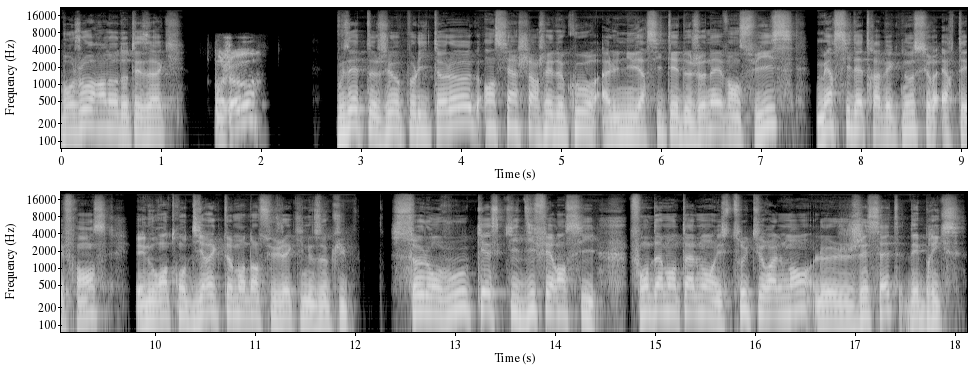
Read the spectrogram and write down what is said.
Bonjour Arnaud Dotézac. Bonjour. Vous êtes géopolitologue, ancien chargé de cours à l'Université de Genève en Suisse. Merci d'être avec nous sur RT France et nous rentrons directement dans le sujet qui nous occupe. Selon vous, qu'est-ce qui différencie fondamentalement et structurellement le G7 des BRICS,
